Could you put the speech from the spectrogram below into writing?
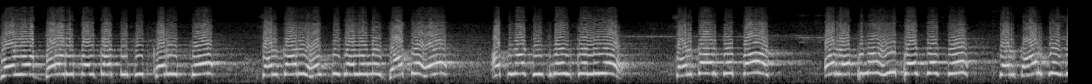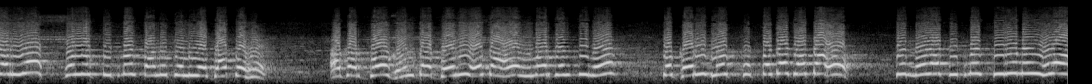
जो लोग दो रुपए का टिकट खरीद के सरकारी हॉस्पिटलों में जाते हैं, अपना ट्रीटमेंट के लिए सरकार के पास और अपना ही पैसे से सरकार के ज़रिए वो लोग ट्रीटमेंट पाने के लिए जाते हैं। अगर दो घंटा देरी होता है इमरजेंसी में तो गरीब लोग छटपटा जाता है कि मेरा ट्रीटमेंट शुरू नहीं हुआ।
